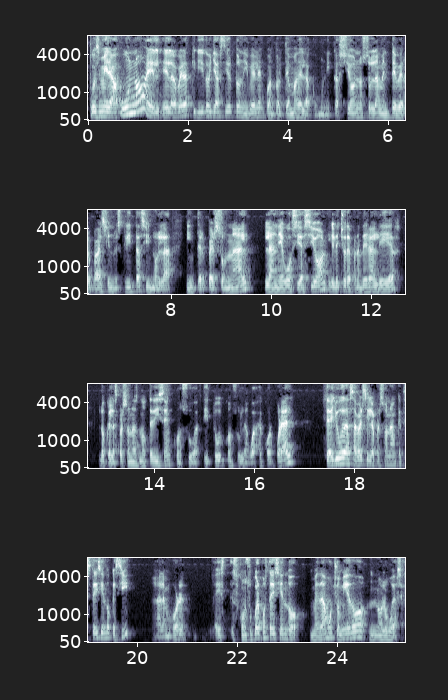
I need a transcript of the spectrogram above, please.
Pues mira, uno, el, el, haber adquirido ya cierto nivel en cuanto al tema de la comunicación, no solamente verbal, sino escrita, sino la interpersonal, la negociación y el hecho de aprender a leer lo que las personas no te dicen con su actitud, con su lenguaje corporal, te ayuda a saber si la persona, aunque te esté diciendo que sí, a lo mejor con su cuerpo está diciendo, me da mucho miedo, no lo voy a hacer.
